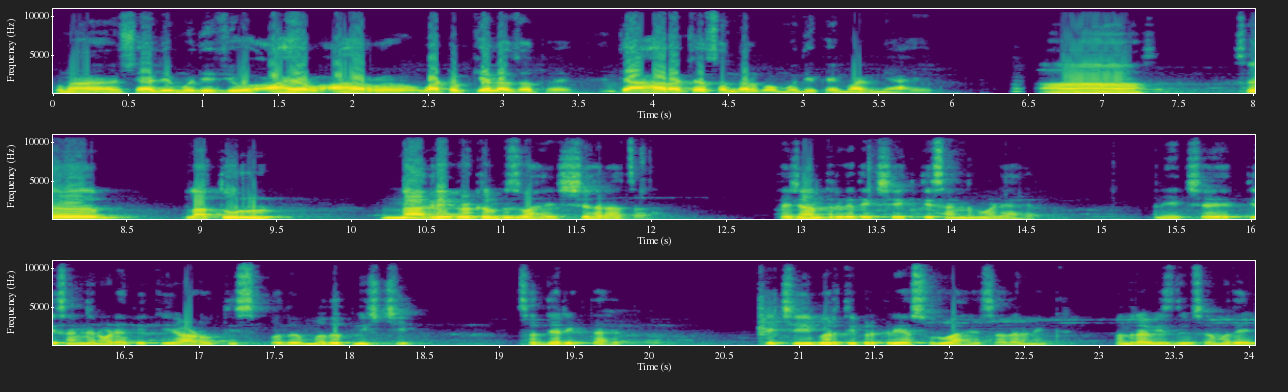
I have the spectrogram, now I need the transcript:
पुन्हा शाळेमध्ये जो आहार आहार वाटप केला जातोय त्या आहाराच्या संदर्भामध्ये काही मागणी अं, सर लातूर नागरी प्रकल्प जो आहे शहराचा त्याच्या अंतर्गत एकशे एकतीस अंगणवाड्या आहेत. आणि एकशे एकतीस अंगणवाड्यापैकी अडोतीस पदं मदतनीसची सध्या रिक्त आहेत. त्याची भरती प्रक्रिया सुरू आहे. साधारण एक पंधरा वीस दिवसामध्ये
